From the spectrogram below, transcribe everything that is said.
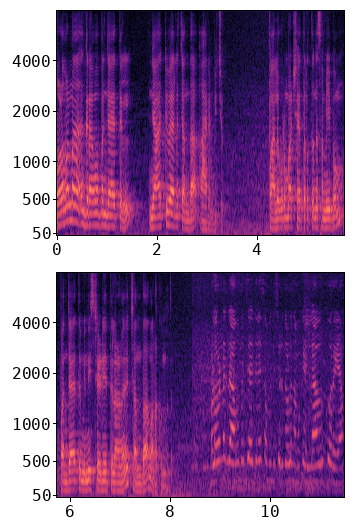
ഒളവണ്ണ ഗ്രാമപഞ്ചായത്തിൽ ഞാറ്റുവേല ചന്ത ആരംഭിച്ചു. പാലകുറുമ്പ ക്ഷേത്രത്തിന് സമീപം പഞ്ചായത്ത് മിനി സ്റ്റേഡിയത്തിലാണ് ചന്ത നടക്കുന്നത്. ഒളവണ്ണ ഗ്രാമപഞ്ചായത്തിനെ സംബന്ധിച്ചിടത്തോളം നമുക്ക് എല്ലാവർക്കും അറിയാം.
